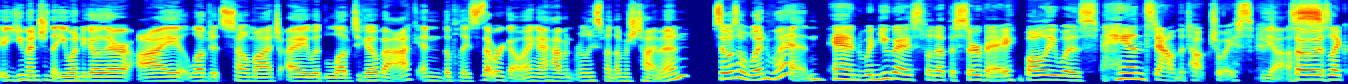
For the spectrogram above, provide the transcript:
you mentioned that you wanted to go there. I loved it so much. I would love to go back. And the places that we're going, I haven't really spent that much time in. So it was a win win. And when you guys filled out the survey, Bali was hands down the top choice. Yeah. So it was like,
